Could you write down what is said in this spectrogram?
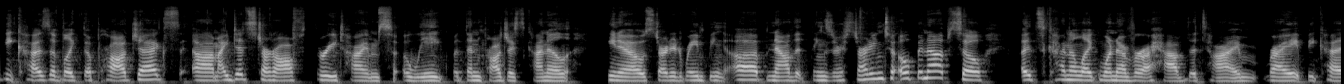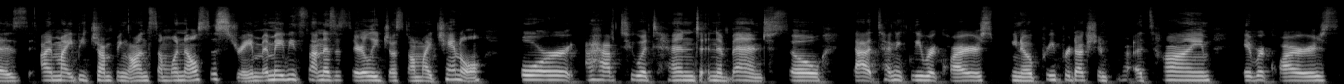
because of like the projects, um, I did start off three times a week, but then projects kind of you know started ramping up now that things are starting to open up. So it's kind of like whenever I have the time, right? Because I might be jumping on someone else's stream, and maybe it's not necessarily just on my channel or I have to attend an event. So that technically requires, you know, pre-production uh, time. It requires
